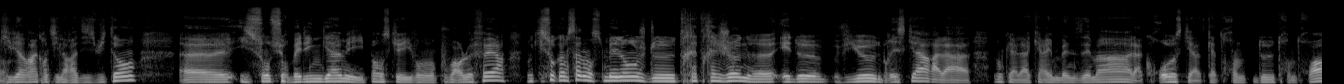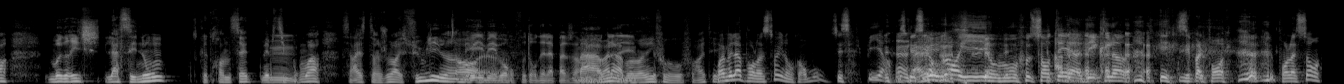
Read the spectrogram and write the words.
qui, viendra quand il aura 18 ans. Euh, ils sont sur Bellingham et ils pensent qu'ils vont pouvoir le faire. Donc ils sont comme ça dans ce mélange de très très jeunes euh, et de vieux, de briscard à la, donc à la Karim Benzema, à la Kroos qui a, qui a 32, 33. Modric, là c'est non. Parce que 37, même si hmm. pour moi, ça reste un joueur sublime. Hein, oui, mais bon, il faut tourner la page. Bah voilà, à un moment donné, il faut, faut, arrêter. Ouais, mais là, pour l'instant, il est encore bon. C'est ça le pire. Parce que c'est encore, il, on sentait un déclin. c'est pas le problème. Pour l'instant,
